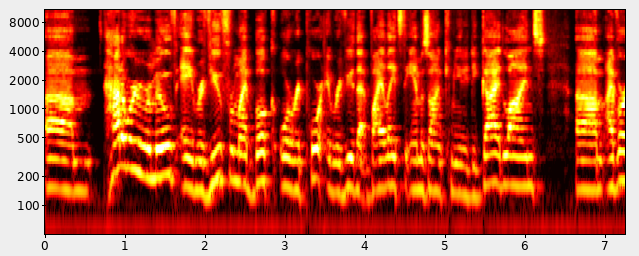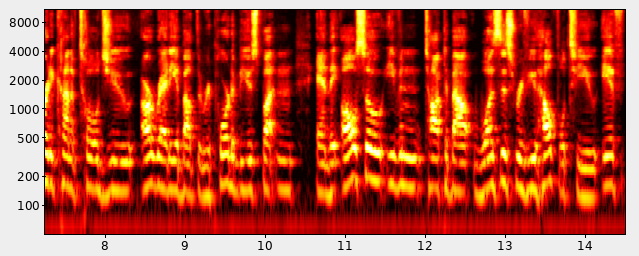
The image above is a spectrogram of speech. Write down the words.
Um, how do we remove a review from my book or report a review that violates the Amazon community guidelines? Um, I've already kind of told you already about the report abuse button, and they also even talked about was this review helpful to you? If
